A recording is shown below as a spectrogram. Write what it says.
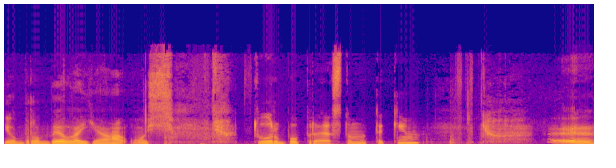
і обробила я ось турбопрестом таким. Е,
